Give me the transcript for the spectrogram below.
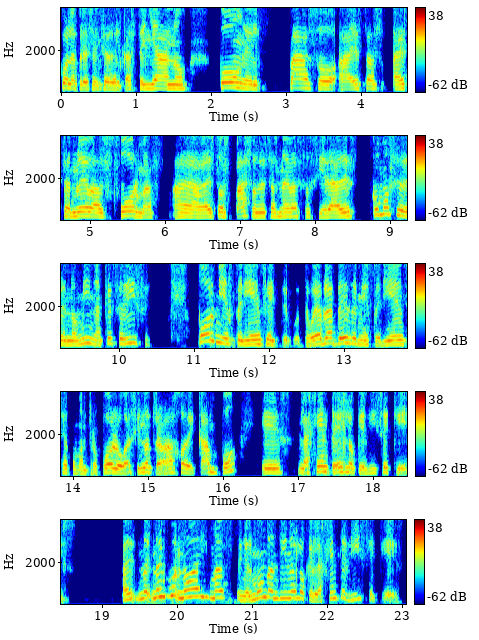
con la presencia del castellano, con el paso a estas, a estas nuevas formas, a estos pasos de estas nuevas sociedades, ¿cómo se denomina? ¿Qué se dice? Por mi experiencia, y te, voy a hablar desde mi experiencia como antropólogo haciendo trabajo de campo, es la gente es lo que dice que es. No, hay, no hay más, en el mundo andino es lo que la gente dice que es.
